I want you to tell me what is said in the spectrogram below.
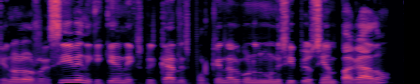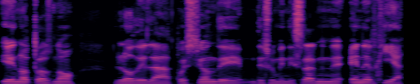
que no los reciben y que quieren explicarles por qué en algunos municipios se han pagado y en otros no lo de la cuestión de, suministrar energía.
